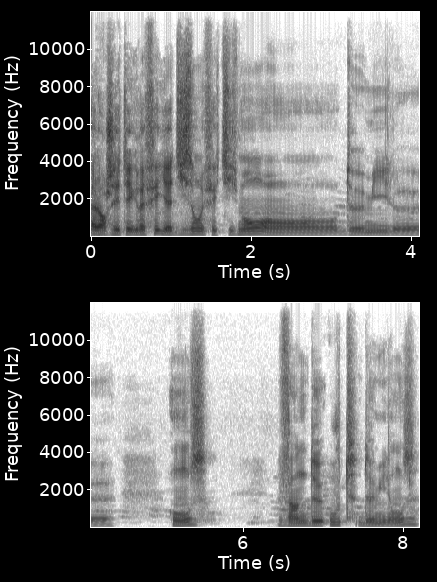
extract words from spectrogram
Alors j'ai été greffé il y a 10 ans effectivement, en 2011, 22 août 2011.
